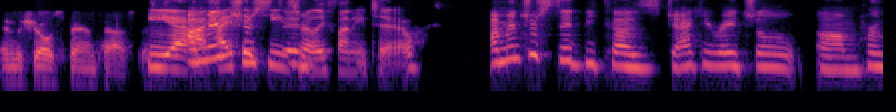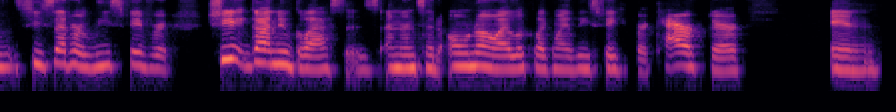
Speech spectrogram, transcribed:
in the show is fantastic. Yeah, I'm I, I think he's really funny too. I'm interested because Jackie Rachel, um, her she said her least favorite. She got new glasses and then said, "Oh no, I look like my least favorite character in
